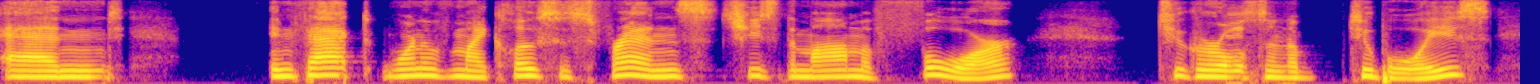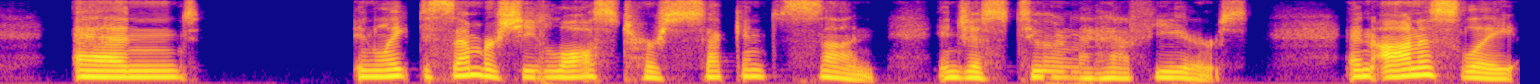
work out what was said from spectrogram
and in fact, one of my closest friends, she's the mom of four, two girls and a, two boys, and in late December, she lost her second son in just two and a half years. And honestly,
